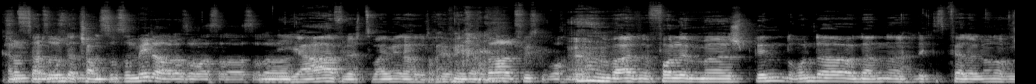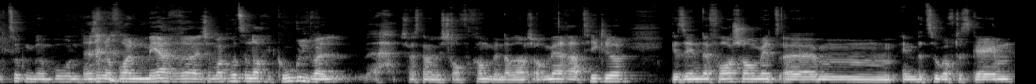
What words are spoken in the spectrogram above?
kannst du halt also, runterjumpen. so, so ein Meter oder sowas oder was? Oder? Ja, vielleicht zwei Meter oder drei Meter. Dann hat Fuß gebrochen. War halt voll im äh, Sprint runter und dann äh, liegt das Pferd halt nur noch so zuckend am Boden. Ja, ich habe mir vorhin mehrere, ich habe mal kurz danach gegoogelt, weil äh, ich weiß gar nicht, wie ich drauf gekommen bin, aber da habe ich auch mehrere Artikel gesehen in der Vorschau mit ähm, in Bezug auf das Game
